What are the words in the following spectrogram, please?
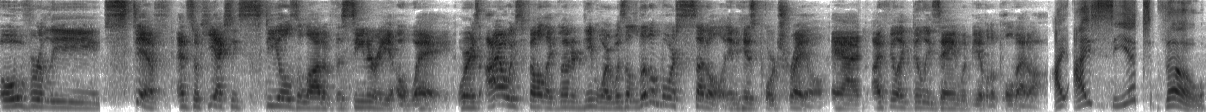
overly stiff and so he actually steals a lot of the scenery away. Whereas I always felt like Leonard Nimoy was a little more subtle in his portrayal, and I feel like Billy Zane would be able to pull that off. I, I see it, though.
